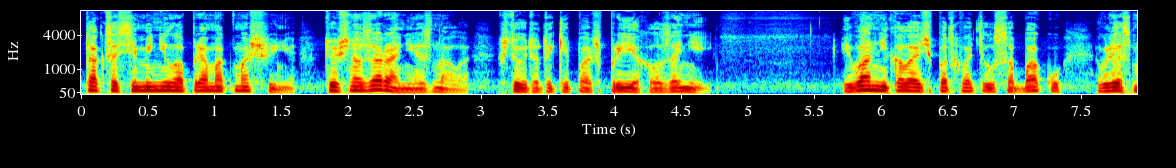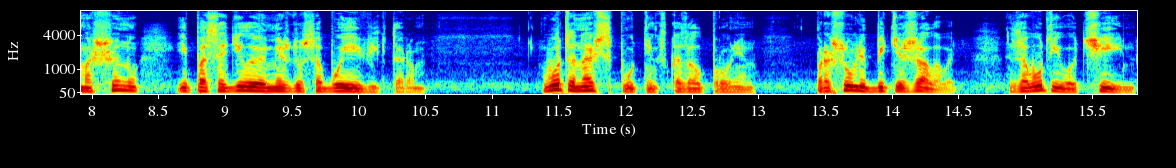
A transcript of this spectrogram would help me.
такса семенила прямо к машине, точно заранее знала, что этот экипаж приехал за ней. Иван Николаевич подхватил собаку, влез в машину и посадил ее между собой и Виктором. «Вот и наш спутник», — сказал Пронин. «Прошу любить и жаловать. Зовут его Чейн.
